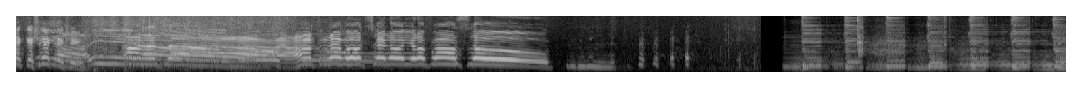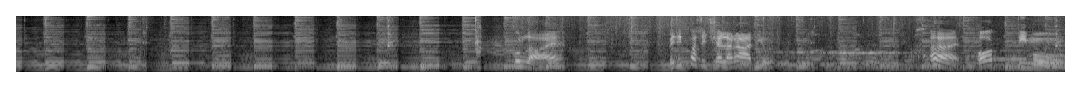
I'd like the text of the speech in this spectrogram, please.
Eccoci, eccoci! Arrazza! Altra voce lo glielo passo! Con là, eh? Vedi un po' se c'è la radio. Eh, ottimo!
